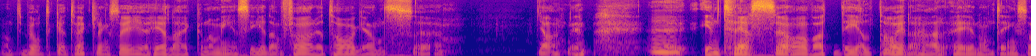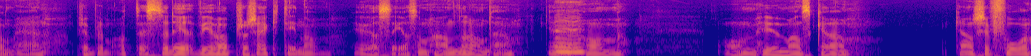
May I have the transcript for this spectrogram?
antibiotikautveckling så är ju hela ekonomisidan, företagens eh, ja, mm. Eh, intresse av att delta i det här är ju någonting som är problematiskt. Så det, vi har projekt inom UAC som handlar om det. Mm. om, om hur man ska kanske få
